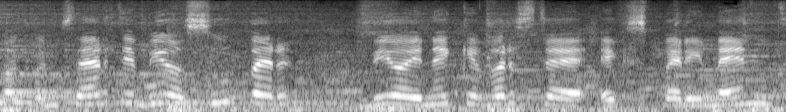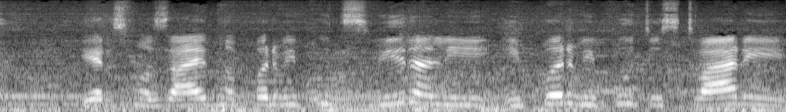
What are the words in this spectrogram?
Pa koncert je bio super, bio je neke vrste eksperiment jer smo zajedno prvi put svirali i prvi put u stvari e,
